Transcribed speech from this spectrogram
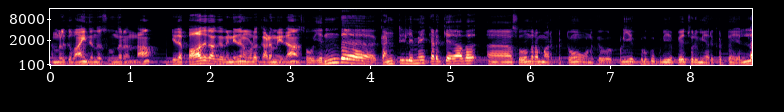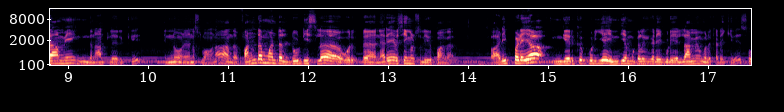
நம்மளுக்கு வாங்கி தந்த சுதந்திரம் தான். இதை பாதுகாக்க வேண்டியது நம்மளோட கடமை தான் ஸோ எந்த கண்ட்ரிலையுமே கிடைக்காத ஆஹ், சுதந்திரமா இருக்கட்டும் உனக்கு ஒரு புதிய கொடுக்கக்கூடிய பேச்சுரிமையாக இருக்கட்டும் எல்லாமே இந்த நாட்டில் இருக்குது இன்னும் என்ன சொல்லுவாங்கன்னா அந்த ஃபண்டமெண்டல் டியூட்டிஸில் ஒரு நிறைய விஷயங்கள் சொல்லியிருப்பாங்க. ஸோ அடிப்படையாக இங்கே இருக்கக்கூடிய இந்திய மக்களுக்கு கிடைக்கக்கூடிய எல்லாமே உங்களுக்கு கிடைக்குது. ஸோ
